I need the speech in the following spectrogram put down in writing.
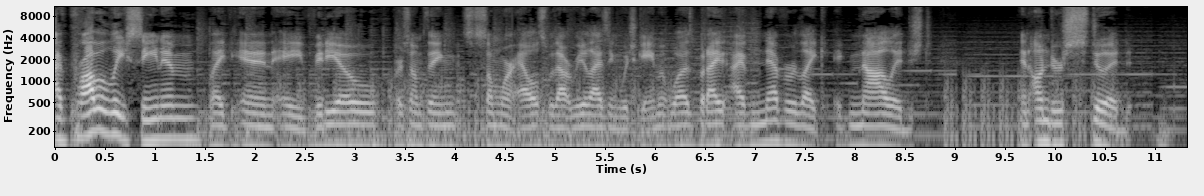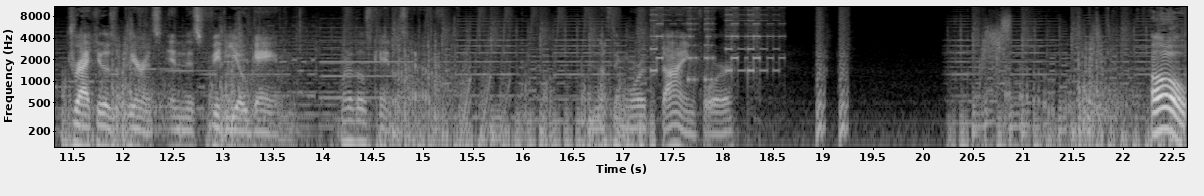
I've probably seen him, like, in a video or something somewhere else without realizing which game it was, but I, I've never, like, acknowledged and understood Dracula's appearance in this video game. What do those candles have? Nothing worth dying for. Oh!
